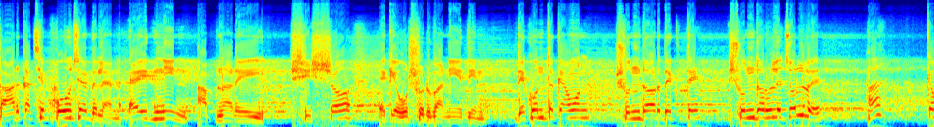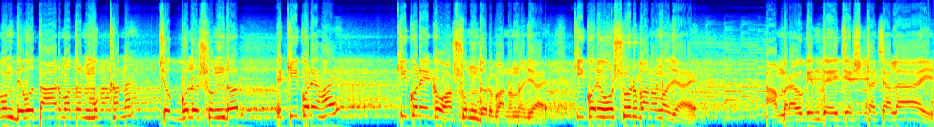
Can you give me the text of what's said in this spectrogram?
তার কাছে পৌঁছে দিলেন। এই নিন আপনার এই শিষ্য, একে অসুর বানিয়ে দিন। দেখুন তো কেমন সুন্দর দেখতে। সুন্দর হলে চলবে? হ্যাঁ? কেমন দেবতার মতন মুখখানা? চোখগুলো সুন্দর? এ কি করে হয়? কি করে একে অসুন্দর বানানো যায়? কি করে অসুর বানানো যায়? আমরাও কিন্তু এই চেষ্টা চালাই।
